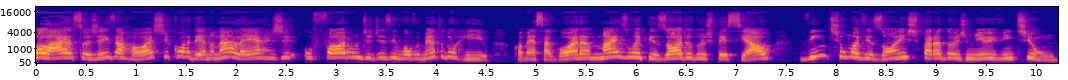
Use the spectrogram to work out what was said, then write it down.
Olá, eu sou Geisa Rocha e coordeno na Alerj o Fórum de Desenvolvimento do Rio. Começa agora mais um episódio do especial 21 Visões para 2021.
